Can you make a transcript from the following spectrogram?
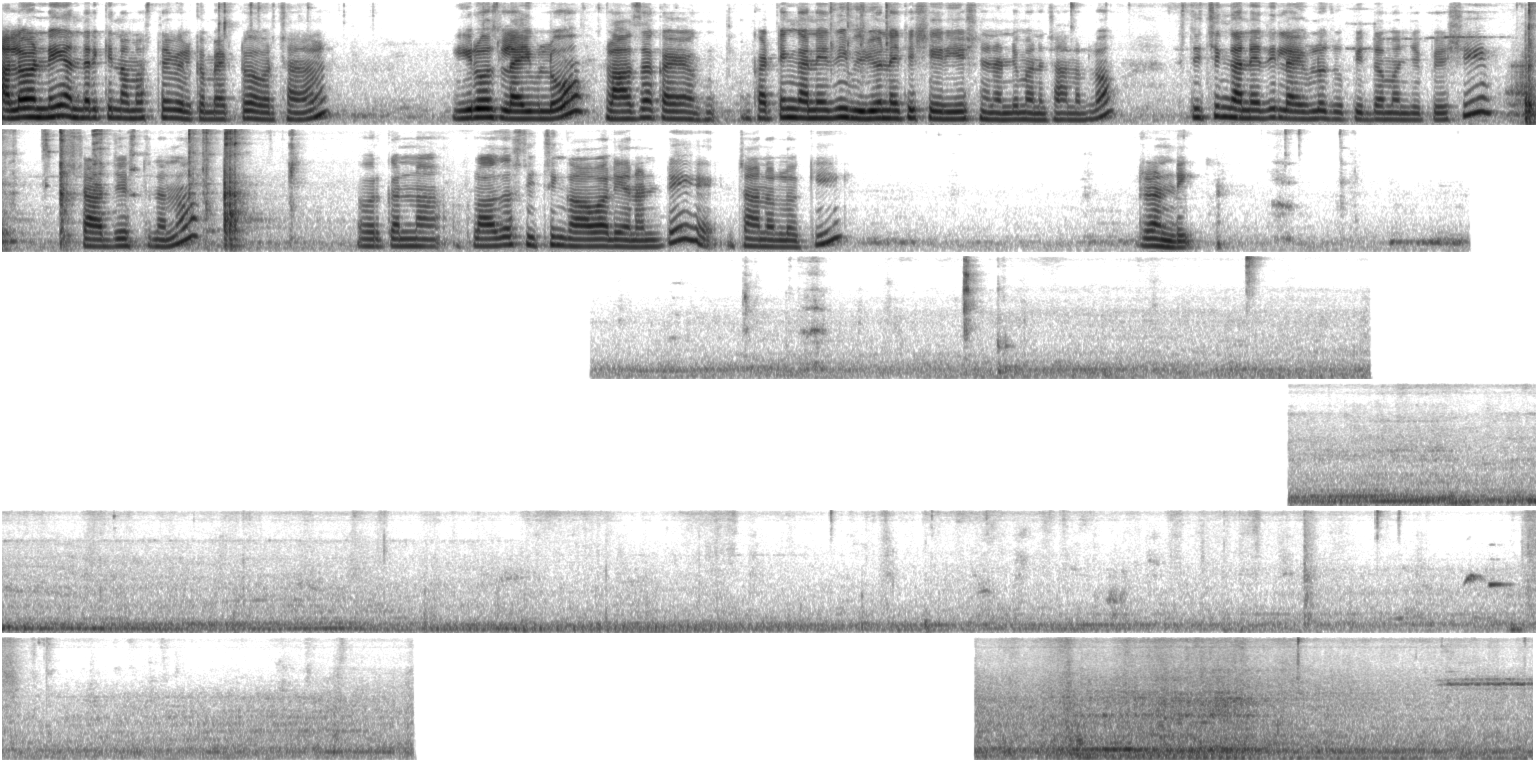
Hello అండి అందరికీ నమస్తే welcome back to our channel. ఈరోజు లైవ్లో ప్లాజా కటింగ్ అనేది వీడియోని అయితే షేర్ చేసినానండి మన ఛానల్లో. స్టిచ్చింగ్ అనేది లైవ్లో చూపిద్దామని చెప్పేసి స్టార్ట్ చేస్తున్నాను. ఎవరికన్నా ప్లాజా స్టిచ్చింగ్ కావాలి అని అంటే ఛానల్లోకి రండి.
